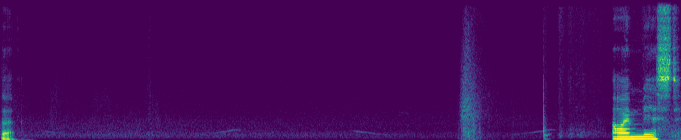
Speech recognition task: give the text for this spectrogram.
That. Oh, I missed.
